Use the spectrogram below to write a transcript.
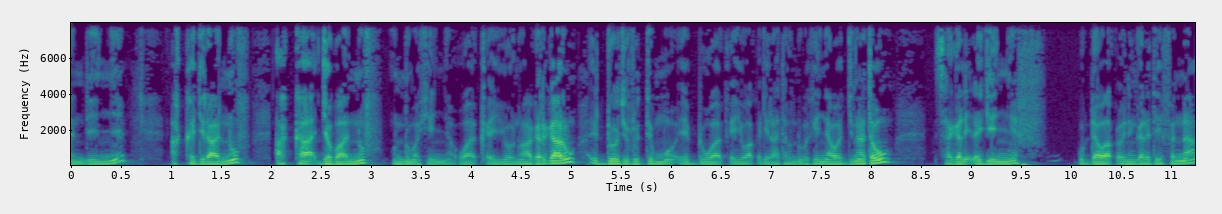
dandeenye akka jiraannuuf akka jabaannuuf hunduma keenya waaqayyoo nu haa gargaaru iddoo jirrutti immoo eebbi waaqayyoo waaqa jiraata hunduma keenyaa wajjin haa ta'u. Sagalee dhageenyeef guddaa waaqayyoon hin galateeffannaa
